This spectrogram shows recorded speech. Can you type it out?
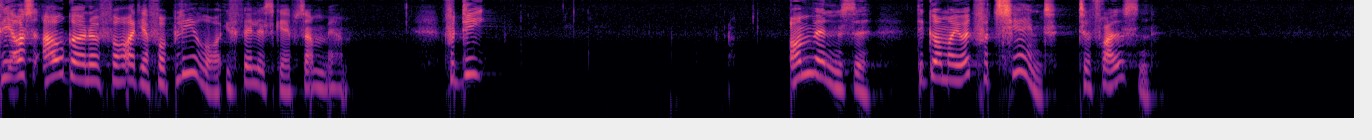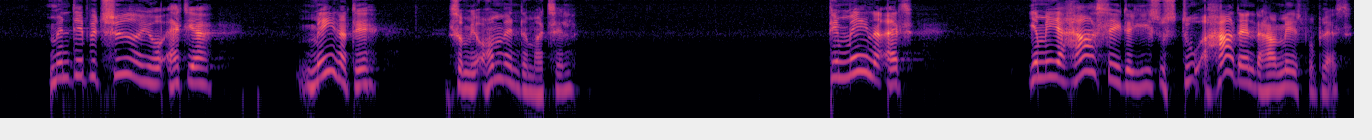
Det er også afgørende for, at jeg forbliver i fællesskab sammen med ham. Fordi omvendelse, det gør mig jo ikke fortjent til frelsen. Men det betyder jo, at jeg mener det, som jeg omvendte mig til. Det mener, at jamen, jeg har set, at Jesus, du har den, der har mest på plads.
